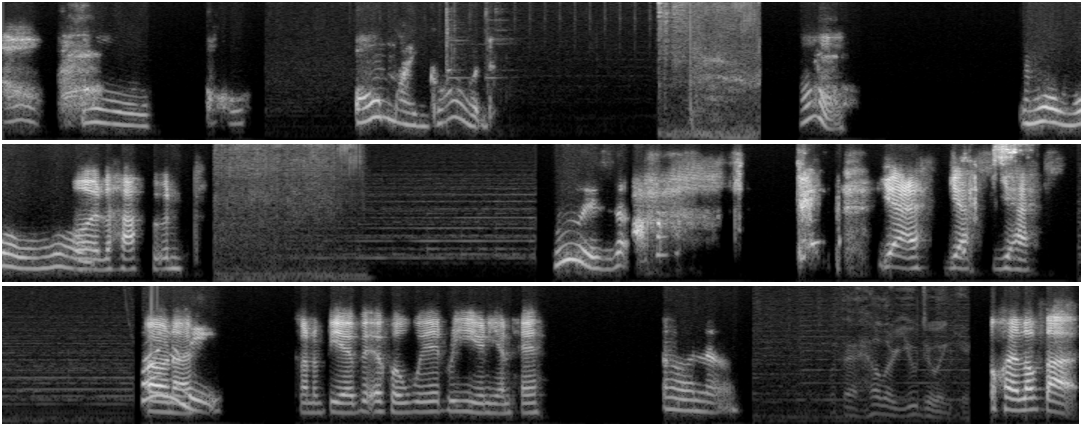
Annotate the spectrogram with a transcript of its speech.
Oh, oh. Oh. Oh my god. Oh, Whoa, whoa, whoa. what happened? Who is that? Ah! Yes, yes, yes. Oh, no. Finally. Gonna be a bit of a weird reunion here. Oh no. What the hell are you doing here? Oh, I love that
